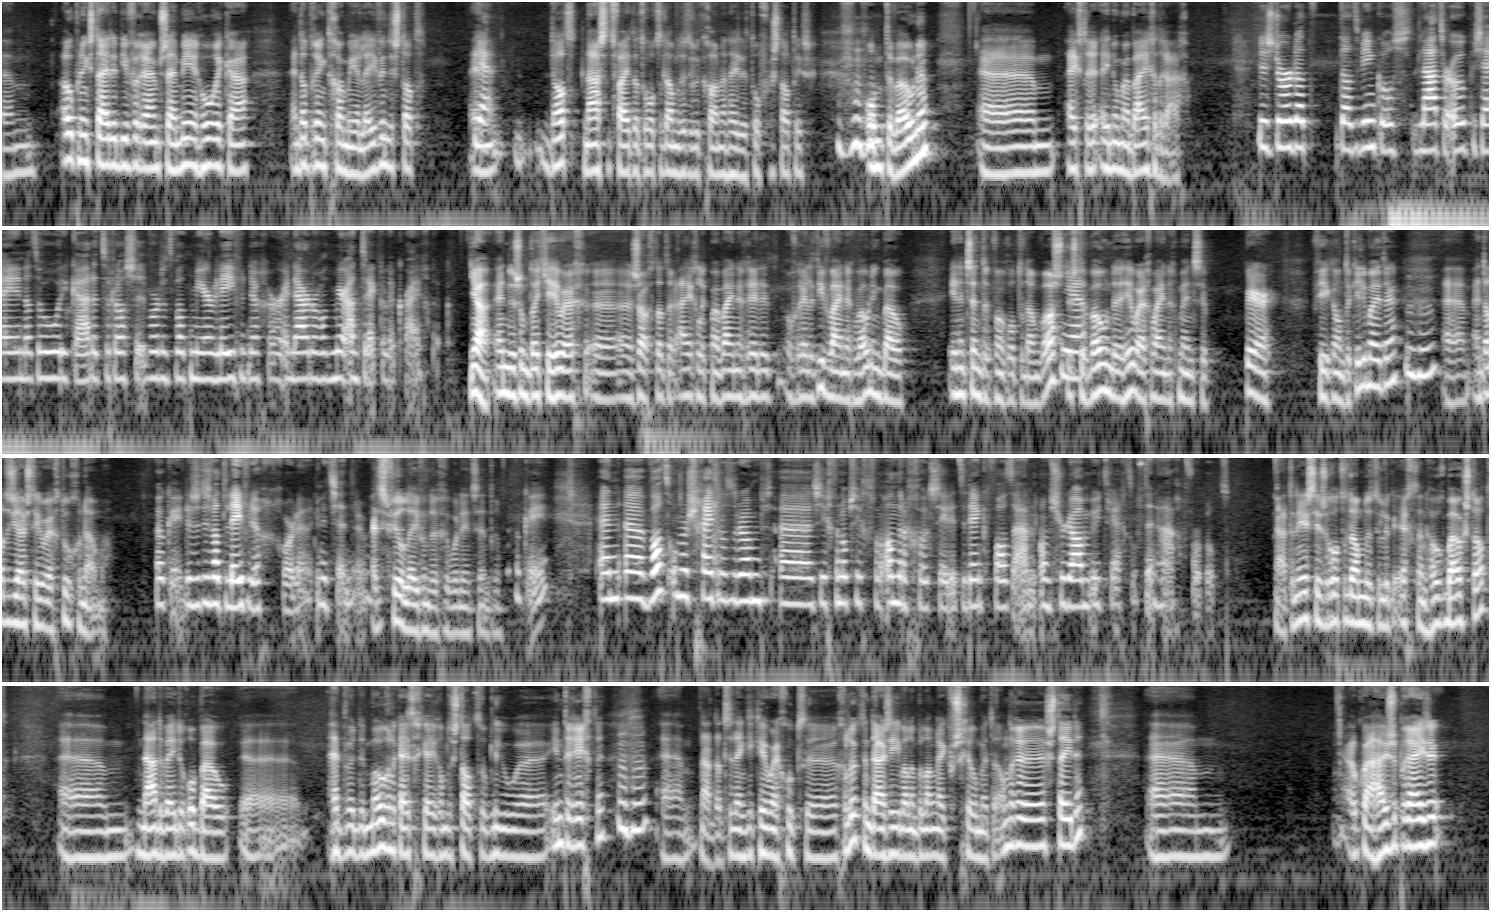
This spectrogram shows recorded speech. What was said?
Um, openingstijden die verruimd zijn, meer horeca. En dat brengt gewoon meer leven in de stad. En Ja. dat, naast het feit dat Rotterdam natuurlijk gewoon een hele toffe stad is om te wonen, ehm, heeft er enorm aan bijgedragen. Dus doordat dat winkels later open zijn en dat de horeca, de terrassen, wordt het wat meer levendiger en daardoor wat meer aantrekkelijker eigenlijk. Ja, en dus omdat je heel erg eh, zag dat er eigenlijk maar weinig, of relatief weinig woningbouw in het centrum van Rotterdam was. Dus Ja. er woonden heel erg weinig mensen per vierkante kilometer. Mhm. Ehm, en dat is juist heel erg toegenomen. Oké, dus het is wat levendiger geworden in het centrum. Het is veel levendiger geworden in het centrum. Oké. En eh, wat onderscheidt Rotterdam eh, zich ten opzichte van andere grootsteden? Te denken valt aan Amsterdam, Utrecht of Den Haag bijvoorbeeld. Nou, ten eerste is Rotterdam natuurlijk echt een hoogbouwstad. Ehm, na de wederopbouw eh, hebben we de mogelijkheid gekregen om de stad opnieuw in te richten. Mhm. Ehm, nou, dat is denk ik heel erg goed gelukt. En daar zie je wel een belangrijk verschil met de andere steden. Ehm, ook qua huizenprijzen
